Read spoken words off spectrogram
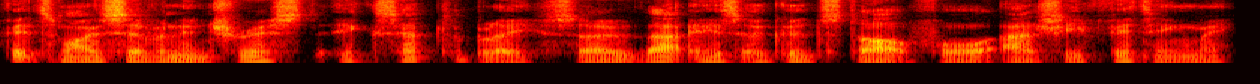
fits my 7 inch wrist acceptably. So that is a good start for actually fitting me.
